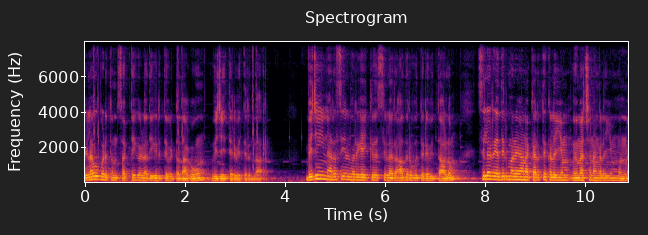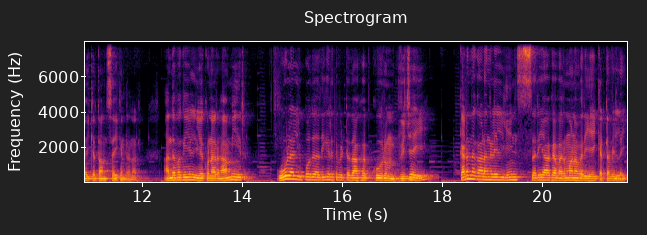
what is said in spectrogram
பிளவுபடுத்தும் சக்திகள் அதிகரித்து விட்டதாகவும் விஜய் தெரிவித்திருந்தார். விஜயின் அரசியல் வருகைக்கு சிலர் ஆதரவு தெரிவித்தாலும் சிலர் எதிர்மறையான கருத்துக்களையும் விமர்சனங்களையும் முன்வைக்கத்தான் செய்கின்றனர். அந்த வகையில் இயக்குனர் அமீர் ஊழல் இப்போது அதிகரித்து விட்டதாக கூறும் விஜய் கடந்த காலங்களில் ஏன் சரியாக வருமான வரியை கட்டவில்லை?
